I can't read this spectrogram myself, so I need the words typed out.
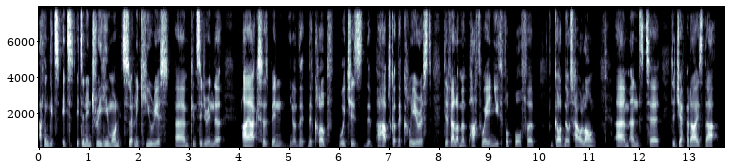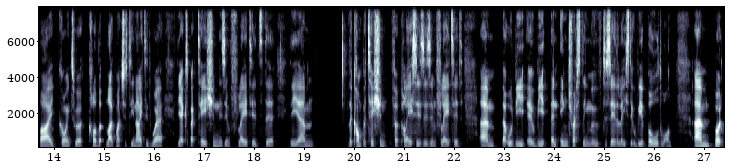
I think it's it's it's an intriguing one. It's certainly curious, um, considering that Ajax has been, you know, the, the club which is perhaps got the clearest development pathway in youth football for, for God knows how long, um, and to to jeopardize that by going to a club like Manchester United, where the expectation is inflated, the the um, the competition for places is inflated. Um, that would be it would be an interesting move to say the least. It would be a bold one. Um, but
